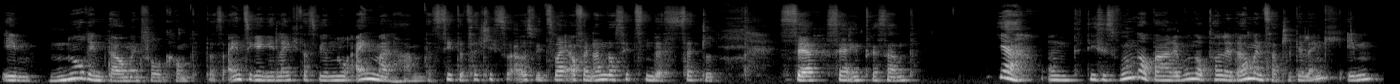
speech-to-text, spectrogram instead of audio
eben nur im Daumen vorkommt. Das einzige Gelenk, das wir nur einmal haben. Das sieht tatsächlich so aus wie zwei aufeinander sitzende Sättel. Sehr, sehr interessant. Ja, und dieses wunderbare, wundertolle Daumensattelgelenk, eben,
